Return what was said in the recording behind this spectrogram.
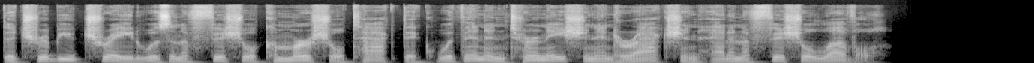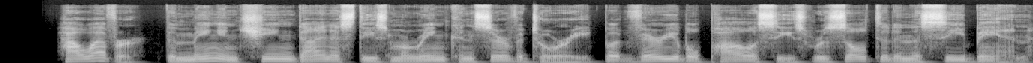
The tribute trade was an official commercial tactic within internation interaction at an official level. However, the Ming and Qing dynasties' marine conservatory but variable policies resulted in the sea ban,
